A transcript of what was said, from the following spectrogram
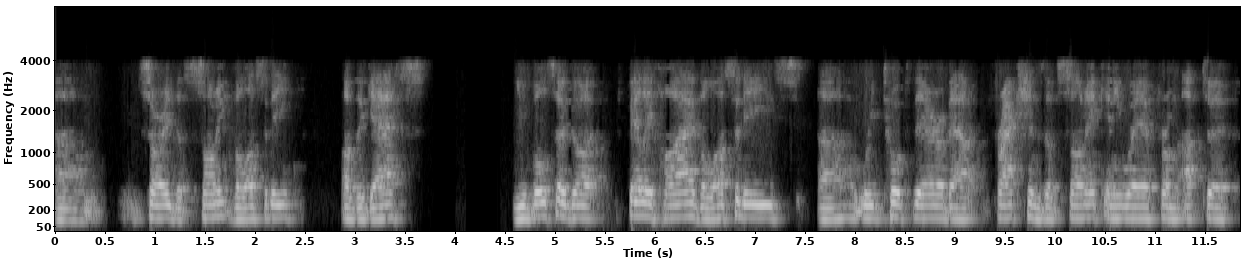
um, sorry, the sonic velocity of the gas. You've also got fairly high velocities. Uh, we talked there about fractions of sonic, anywhere from up to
